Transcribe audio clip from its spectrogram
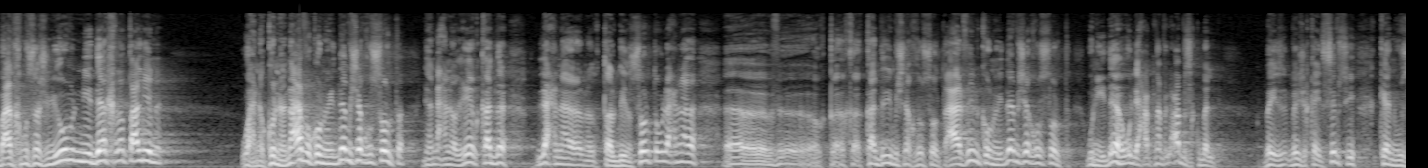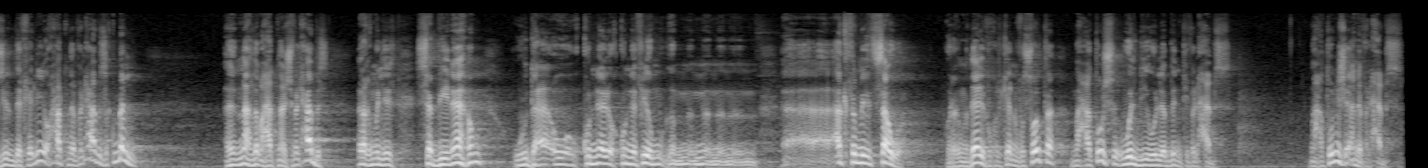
وبعد 15 يوم النداء خلط علينا. وإحنا كنا نعرف كنا النداء مش ياخذ السلطة. لأن إحنا غير قادر لا إحنا طالبين السلطه ولا إحنا آه، قادرين باش ناخذ السلطة. عارفين كون النداء مش ياخذ السلطة. والنداء هو اللي حطنا في الحبس قبل. بيجي قيد السبسي كان وزير الداخليه وحطنا في الحبس قبل. النهضه ما حطناش في الحبس رغم اللي سبيناهم وقلنا قلنا فيهم أكثر من اللي تصور ورغم ذلك وقت كانوا في السلطة ما حطوش ولدي ولا بنتي في الحبس. ما حطونيش أنا في الحبس.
